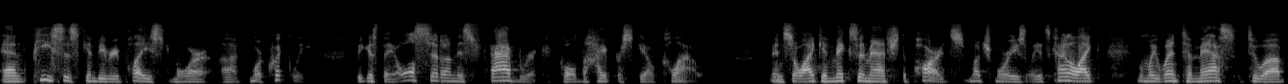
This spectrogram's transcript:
and pieces can be replaced more uh, more quickly because they all sit on this fabric called the hyperscale cloud. And so I can mix and match the parts much more easily. It's kind of like when we went to mass to a,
